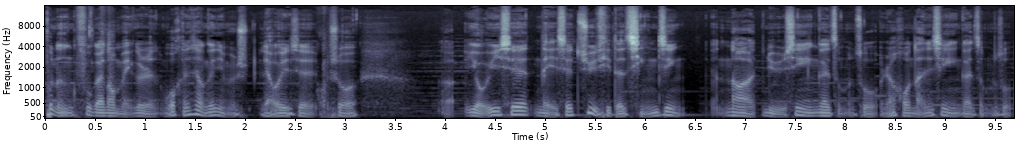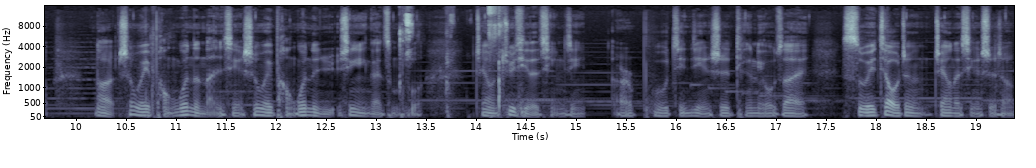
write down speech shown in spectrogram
不能覆盖到每个人。我很想跟你们聊一些说，呃，有一些哪些具体的情境，那女性应该怎么做，然后男性应该怎么做？那身为旁观的男性，身为旁观的女性应该怎么做？这样具体的情境，而不仅仅是停留在思维校正这样的形式上。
